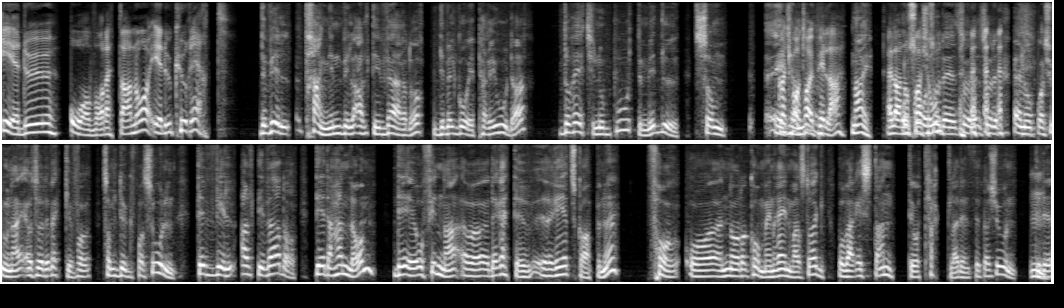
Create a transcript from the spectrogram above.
er du over dette nå? Er du kurert? Vil, trangen vil alltid være der. Det vil gå i perioder. Det er ikke noe botemiddel som kan ikke bare ta en pille? Nei. Eller en operasjon? Så, det, så, så det, en operasjon, nei, og så er det vekke for, som dugg for solen. Det vil alltid være der. Det det handler om, det er å finne uh, de rette redskapene for å, når det kommer en regnværsdag, å være i stand til å takle den situasjonen. Mm. Til det,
